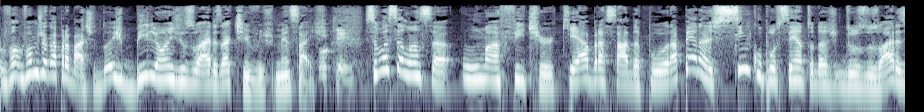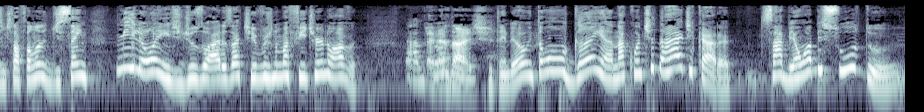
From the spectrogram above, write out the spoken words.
Vamos jogar pra baixo: 2 bilhões de usuários ativos mensais. Ok. Se você lança uma feature que é abraçada por apenas 5% das, dos usuários, a gente tá falando de 100 milhões de usuários ativos numa feature nova. É verdade. Entendeu? Então ganha na quantidade, cara. Sabe? É um absurdo.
